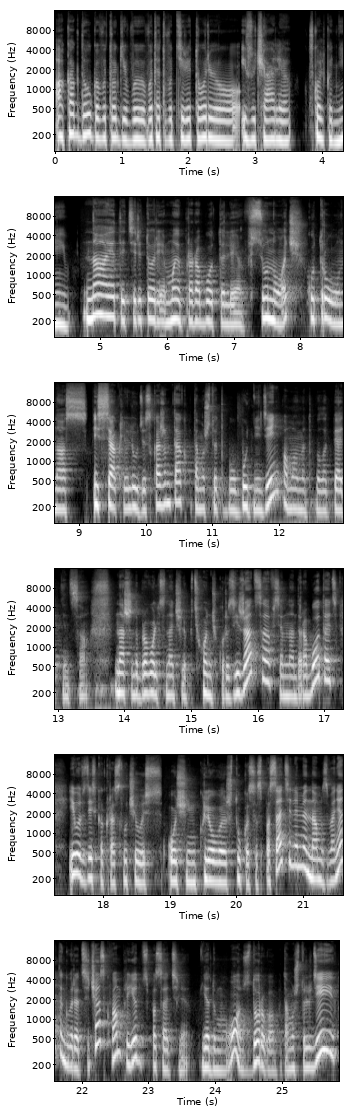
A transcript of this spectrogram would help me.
А как долго в итоге вы вот эту вот территорию изучали? Сколько дней? На этой территории мы проработали всю ночь. К утру у нас иссякли люди, скажем так, потому что это был будний день, по-моему, это была пятница. Наши добровольцы начали потихонечку разъезжаться, всем надо работать. И вот здесь как раз случилась очень клевая штука со спасателями. Нам звонят и говорят, сейчас к вам приедут спасатели. Я думаю, о, здорово, потому что людей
